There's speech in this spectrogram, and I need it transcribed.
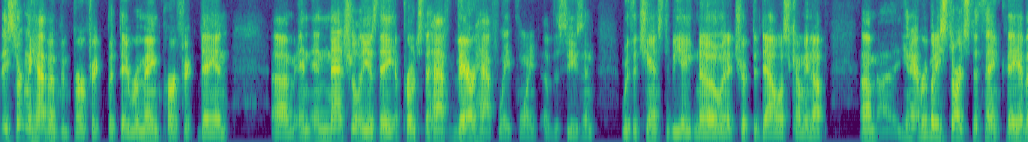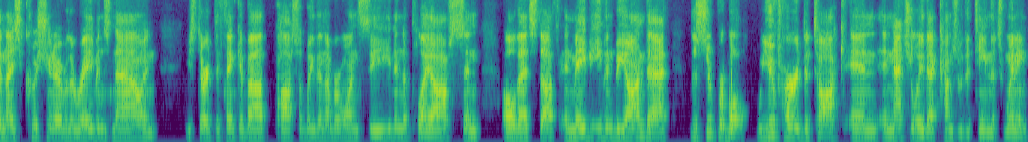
they certainly haven't been perfect, but they remain perfect, Dan. Um, and and naturally, as they approach the half their halfway point of the season, with a chance to be eight zero and a trip to Dallas coming up um, you know, everybody starts to think they have a nice cushion over the Ravens now, and you start to think about possibly the number one seed in the playoffs and all that stuff, and maybe even beyond that, the Super Bowl. Well, you've heard the talk, and and naturally that comes with a team that's winning.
